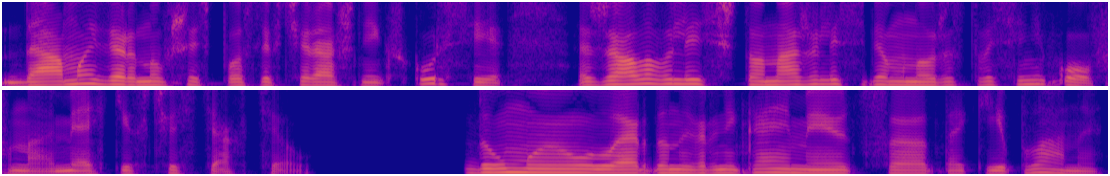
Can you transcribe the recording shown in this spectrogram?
Дамы, вернувшись после вчерашней экскурсии, жаловались, что нажили себе множество синяков на мягких частях тел. Думаю, у Лерда наверняка имеются такие планы,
